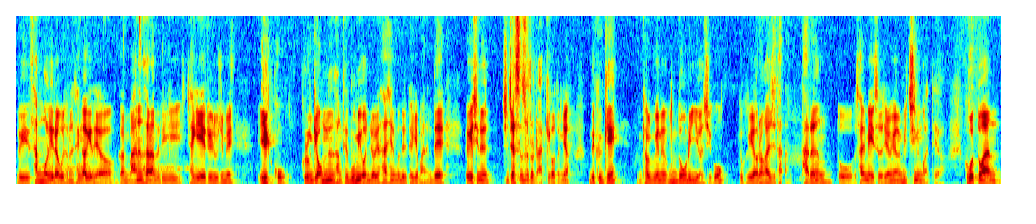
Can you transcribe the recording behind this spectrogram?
의 산물이라고 저는 생각이 돼요. 그러니까 많은 사람들이 자기 애를 요즘에 잃고 그런 게 없는 상태, 무미건조하게 사시는 분들이 되게 많은데 패기 씨는 진짜 스스로를 아끼거든요. 근데 그게 결국에는 운동으로 이어지고 또 그게 여러 가지 다, 다른 또 삶에 있어서 영향을 미치는 것 같아요. 그것 또한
